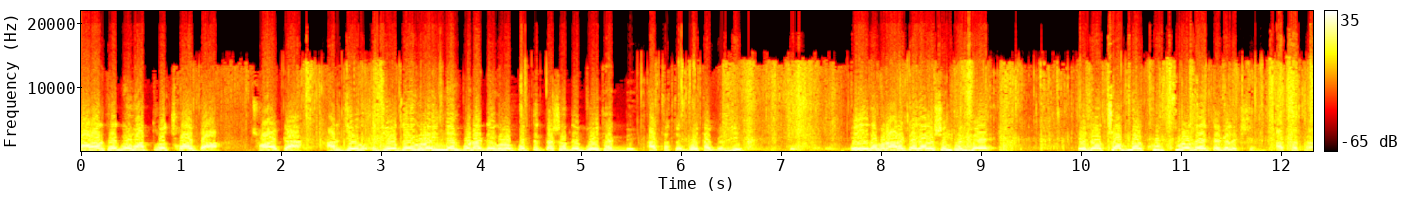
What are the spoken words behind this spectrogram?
কালার থাকবে মাত্র ছয়টা। ছয়টা। আর যেহেতু এগুলো ইন্ডিয়ান প্রোডাক্ট এগুলো প্রত্যেকটার সাথে বই থাকবে। আচ্ছা আচ্ছা বই থাকবে। জি। এই যে তারপর আরেকটা কালেকশন থাকবে। এটা হচ্ছে আপনার খুব খুবসুরত একটা কালেকশন আচ্ছা আচ্ছা।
